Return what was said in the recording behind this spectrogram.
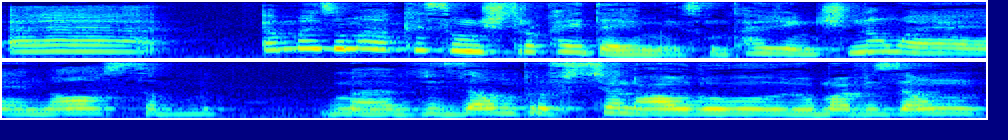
É, é mais uma questão de trocar ideia mesmo, tá, gente? Não é, nossa, uma visão profissional, do, uma visão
